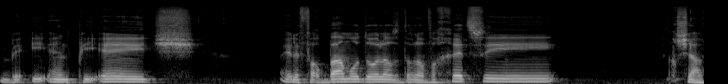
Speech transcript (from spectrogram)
ב-ENPH, 1,400 דולר, זה דולר וחצי. עכשיו,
